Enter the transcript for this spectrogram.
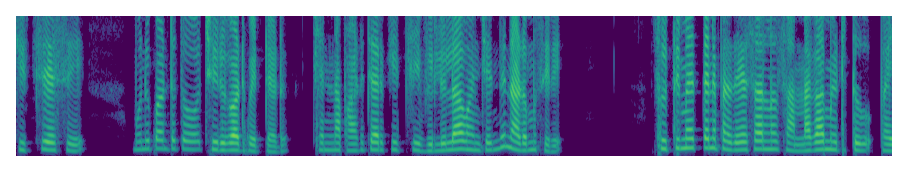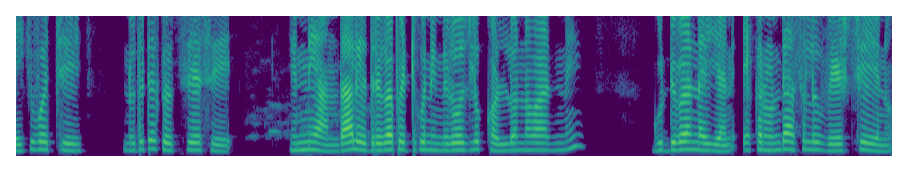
కిస్ చేసి మునిపంటుతో చిరుగాటు పెట్టాడు. చిన్నపాటి చరికిచ్చి విల్లులా వంచింది నడుము సిరి. శుతిమెత్తని ప్రదేశాలను సన్నగా మిటుతూ పైకి వచ్చి నుదుట కృషి చేసి ఇన్ని అందాలు ఎదురుగా పెట్టుకుని ఇన్ని రోజులు కళ్ళున్నవాడిని గుడ్డివాడిని అయ్యాను ఇక నుండి అసలు వేస్ట్ చేయను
